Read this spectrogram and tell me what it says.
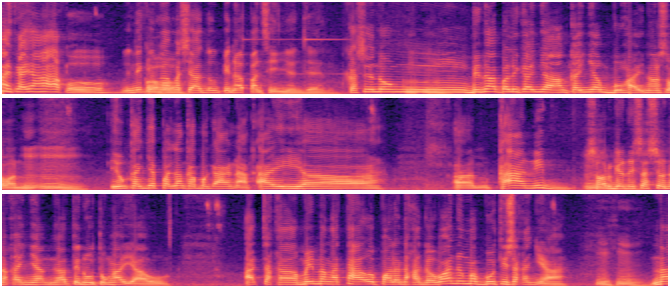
nga, kaya nga ako, hindi ko na Oo. masyadong pinapansin yan dyan. Kasi nung binabalikan niya ang kanyang buhay, Nelson, Mm-mm. yung kanya palang kamag-anak ay ah, um, kaanib sa organisasyon na kanyang ah, tinutungayaw. At saka may mga tao pala nakagawa ng mabuti sa kanya Mhm. na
